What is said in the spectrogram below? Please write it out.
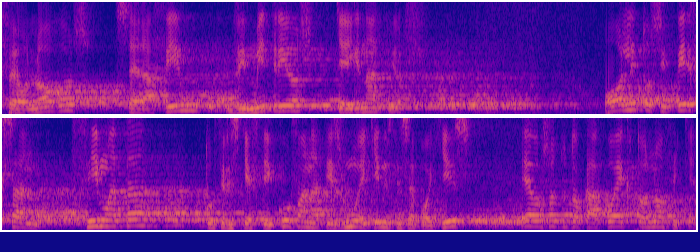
Θεολόγος, Σεραφείμ, Δημήτριος και Ιγνάτιος. Όλοι τους υπήρξαν θύματα του θρησκευτικού φανατισμού εκείνης της εποχής έως ότου το κακό εκτονώθηκε.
